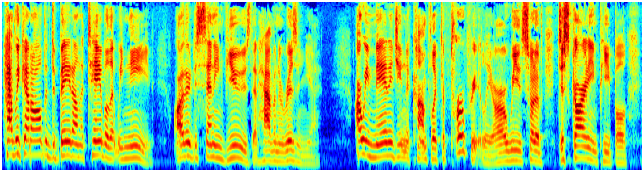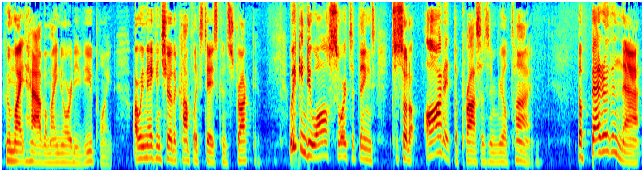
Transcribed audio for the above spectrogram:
Have we got all the debate on the table that we need? Are there dissenting views that haven't arisen yet? Are we managing the conflict appropriately, or are we sort of discarding people who might have a minority viewpoint? Are we making sure the conflict stays constructive? We can do all sorts of things to sort of audit the process in real time. But better than that,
